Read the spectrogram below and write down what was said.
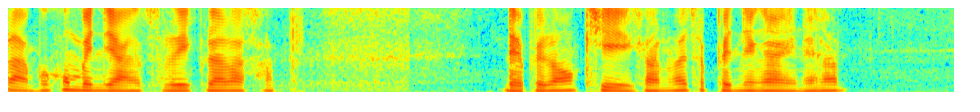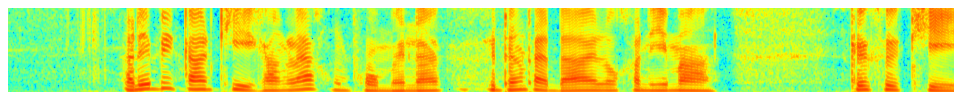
หลังก็คงเป็นยางสลิกแล้วล่ะครับ เดี๋ยวไปลองขี่กันว่าจะเป็นยังไงนะครับ อันนี้เป็นการขี่ครั้งแรกของผมเลยนะก็คือตั้งแต่ได้รถคันนี้มา ก็คือขี่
